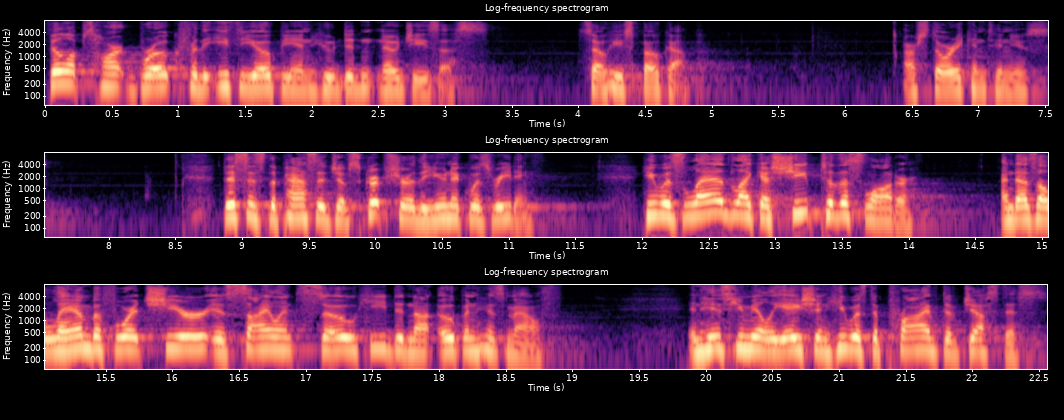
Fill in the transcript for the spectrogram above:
Philip's heart broke for the Ethiopian who didn't know Jesus. So he spoke up. Our story continues. This is the passage of Scripture the eunuch was reading. He was led like a sheep to the slaughter, and as a lamb before its shearer is silent, so he did not open his mouth. In his humiliation, he was deprived of justice.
